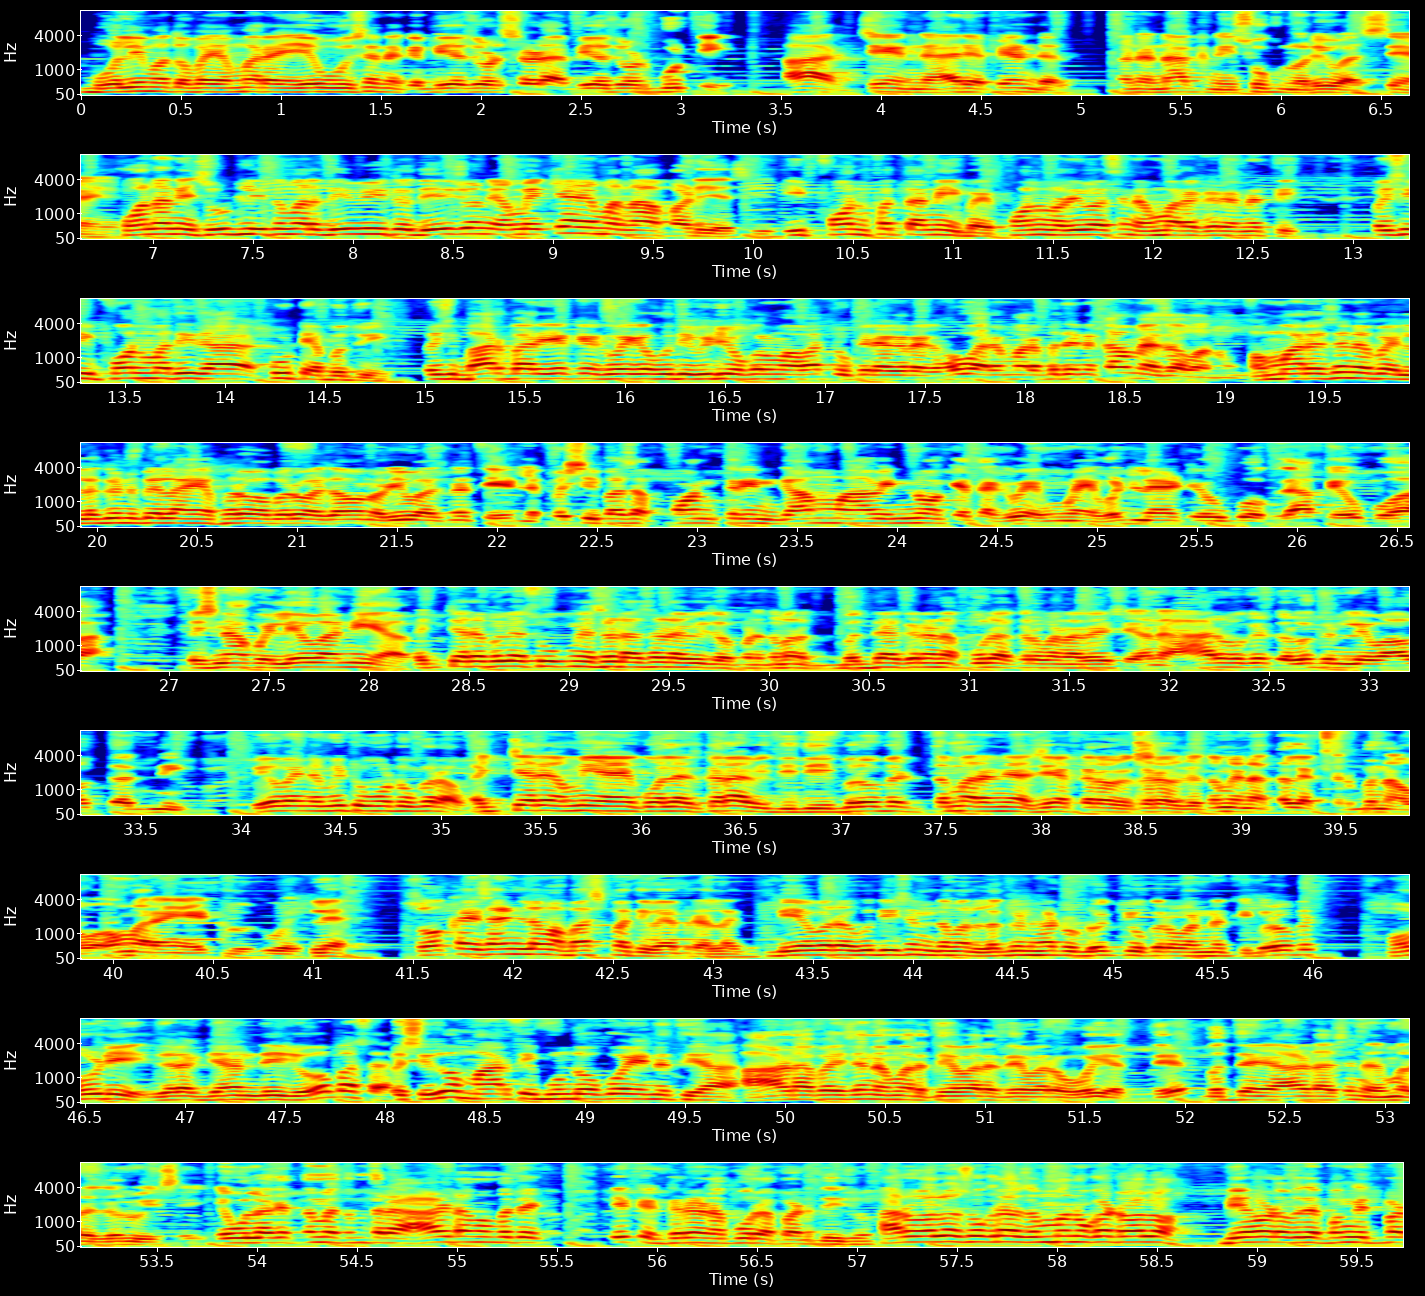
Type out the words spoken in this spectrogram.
બોલીમાં તો ભાઈ અમારે એવું છે ને કે બે જોડ સડા, બે જોડ બુટી, હાર, ચેન ને હારે પેન્ડલ અને નાકની સૂકનો રિવાજ છે અહીંયા. ફોનાની સુડલી તમારે દેવી તો દેજો ને અમે ક્યાં એમાં ના પાડીએ છીએ. ઈ ફોન ફતા નહીં ભાઈ. ફોનનો રિવાજ છે ને અમારા ઘરે નથી. પછી ફોનમાંથી જ આ તૂટે બધું પછી બાર બાર એક એક વાગ્યા સુધી વીડિયો કોલમાં વાતો કર્યા કરે સવારે અમારે બધાને કામે જવાનું. અમારે છે ને ભાઈ લગ્ન પહેલા અહીંયા ફરવા બરવા જવાનો રિવાજ નથી. એટલે પછી પાછા ફોન કરીને ગામમાં આવીને ન કહેતા કે ભાઈ હું અહીં વડલા હેઠે ઊભો જાપે ઊભો આ પછી ના કોઈ લેવા નહીં આવે. અત્યારે ભલે સુખ ને સડા સડાવી દો, પણ તમારે બધા ઘરેણા પૂરા કરવાના રહેશે અને હાર વગર તો લગ્ન લેવા આવતા જ નહીં. વેવાઈને મીઠું મોટું કરાવો. અત્યારે અમે અહીંયા કોલેજ કરાવી દીધી. બરોબર, તમારે ત્યાં જે કરાવે કરાવજો. તમે એના કલેક્ટર બનાવો. અમારે અહીંયા એટલું જ હોય. લે, ચોખાઈ સાંડલામાં બાસમતી વાપર્યા લાગે. બે વર્ષ સુધી છે ને તમારે લગ્ન હાટું ડોક્યું કરવાનું નથી, બરોબર? મોવડી, જરાક ધ્યાન દેજો પાછા. પછી જો મારથી બુંડો કોઈ નથી. આ આડા ભાઈ છે ને અમારે તહેવારે તહેવારો હોય જ તે. બધા આડા છે ને અમારે જરૂરી છે. એવું લાગે તમે તમે તારા આડામાં બધા એક એક ઘરેણા પૂરા પાડી દેજો. સારું હાલો, છોકરા, જમવાનું કાઢો, હાલો. બેહોડો બધા પંગજ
